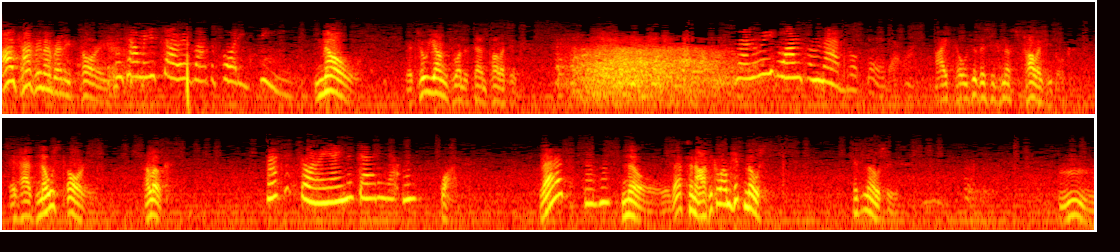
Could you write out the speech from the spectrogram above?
I can't remember any stories. Hmm, Tell me a story about the 40 thieves. No. They're too young to understand politics. Then read one from that book there, that one. I told you this is an astrology book. It has no stories. Now look. That's a story, ain't it, Daddy, that one? What? That? Mm-hmm. No, that's an article on hypnosis. Hypnosis. Hmm.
